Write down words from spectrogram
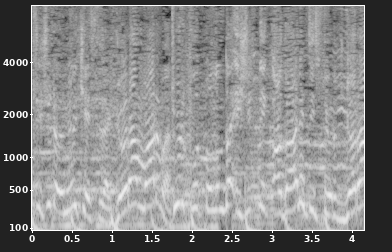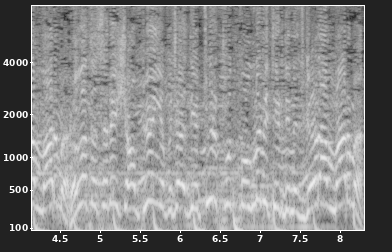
3-3'ün önünü kestiler. Gören var mı? Türk futbolunda eşitlik, adalet istiyoruz. Gören var mı? Galatasaray'ı şampiyon yapacağız diye Türk futbolunu bitirdiniz. Gören var mı?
